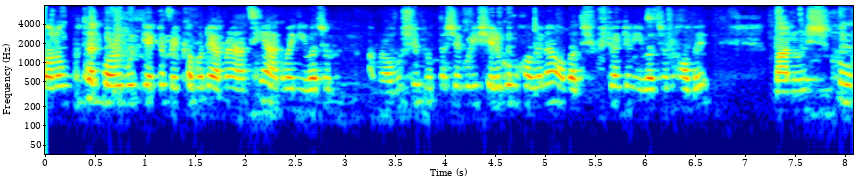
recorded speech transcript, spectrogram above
গণ পরবর্তী একটা প্রেক্ষাপটে আমরা আছি, আগামী নির্বাচন আমরা অবশ্যই প্রত্যাশা করি সেরকম হবে না, অবাধ সুষ্ঠু একটা নির্বাচন হবে। মানুষ খুব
